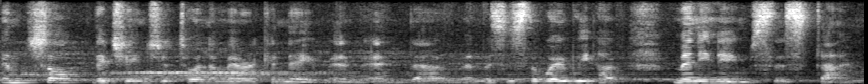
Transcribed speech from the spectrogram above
and so they changed it to an American name. And, and, uh, and this is the way we have many names this time.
